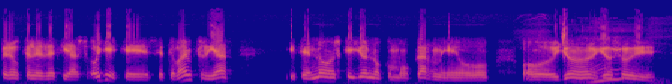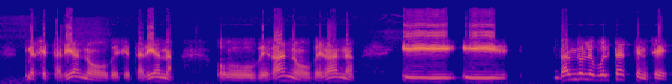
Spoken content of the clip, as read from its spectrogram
pero que les decías, oye, que se te va a enfriar. Y dice, no, es que yo no como carne, o, o yo, yo ah. soy vegetariano o vegetariana, o vegano o vegana. Y, dándole vueltas pensé,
